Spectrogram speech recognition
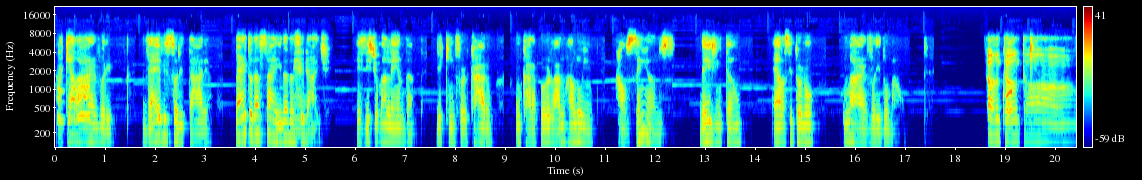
Aquela árvore velha e solitária, perto da saída da É. cidade. Existe uma lenda de que enforcaram um cara por lá no Halloween há uns 100 anos. Desde então, ela se tornou uma árvore do mal. Tan, tan, tan.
